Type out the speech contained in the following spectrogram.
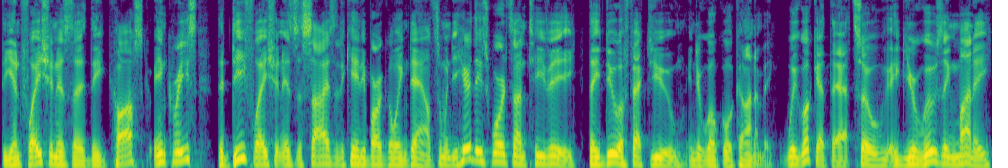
The inflation is the, the cost increase. The deflation is the size of the candy bar going down. So when you hear these words on TV, they do affect you and your local economy. We look at that. So you're losing money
